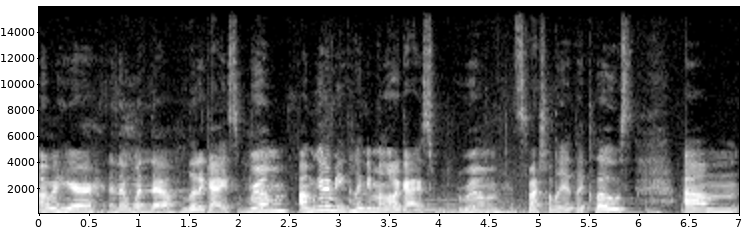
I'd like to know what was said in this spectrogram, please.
Over here in the window, little guy's room. I'm gonna be cleaning my little guy's room, especially at the clothes. Um,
